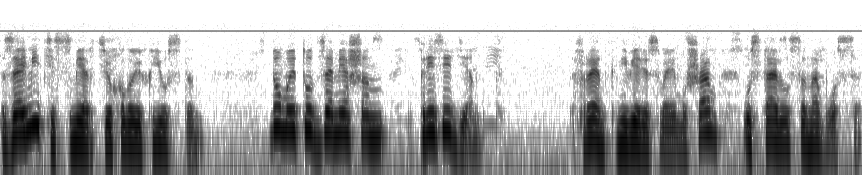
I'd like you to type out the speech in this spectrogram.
«Займитесь смертью Хлои Хьюстон. Думаю, тут замешан президент». Фрэнк, не веря своим ушам, уставился на босса.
